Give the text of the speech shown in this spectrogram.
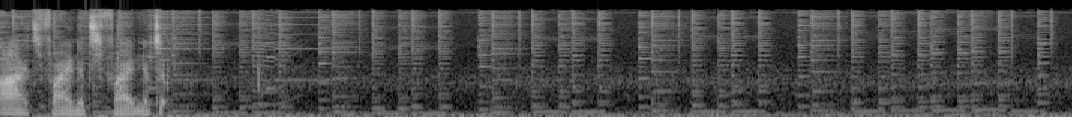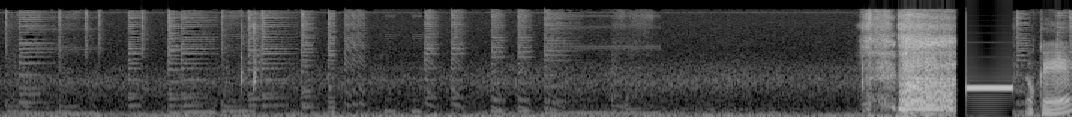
Ah, it's fine. It's fine. That's it. Okay.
